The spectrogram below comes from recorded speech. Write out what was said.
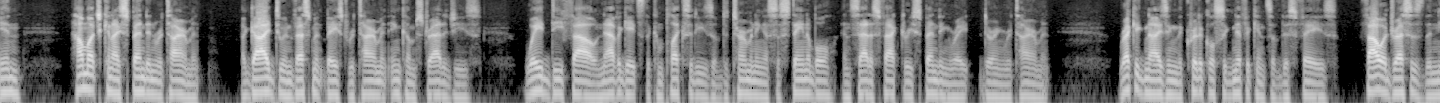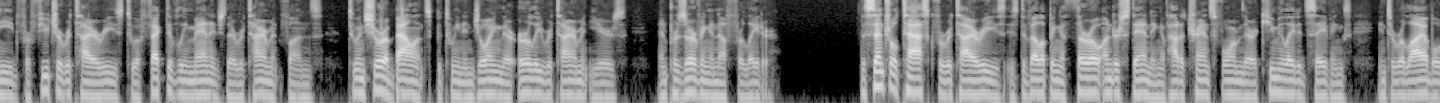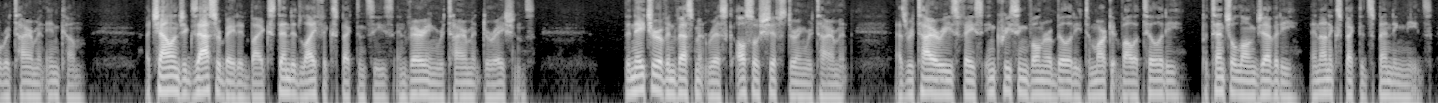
In How Much Can I Spend in Retirement? A Guide to Investment Based Retirement Income Strategies, Wade D. Pfau navigates the complexities of determining a sustainable and satisfactory spending rate during retirement. Recognizing the critical significance of this phase, Pfau addresses the need for future retirees to effectively manage their retirement funds to ensure a balance between enjoying their early retirement years and preserving enough for later. The central task for retirees is developing a thorough understanding of how to transform their accumulated savings into reliable retirement income, a challenge exacerbated by extended life expectancies and varying retirement durations. The nature of investment risk also shifts during retirement, as retirees face increasing vulnerability to market volatility, potential longevity, and unexpected spending needs.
